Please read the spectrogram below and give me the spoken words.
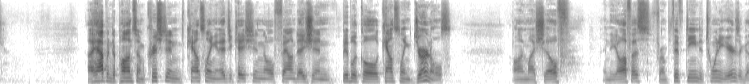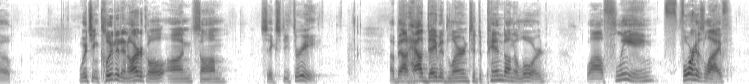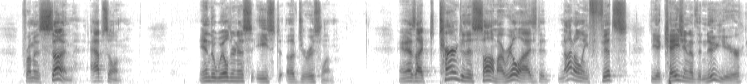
I happened upon some Christian Counseling and Educational Foundation biblical counseling journals on my shelf in the office from 15 to 20 years ago, which included an article on Psalm 63 about how David learned to depend on the Lord while fleeing for his life from his son, Absalom, in the wilderness east of Jerusalem. And as I turned to this psalm, I realized it not only fits the occasion of the new year,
